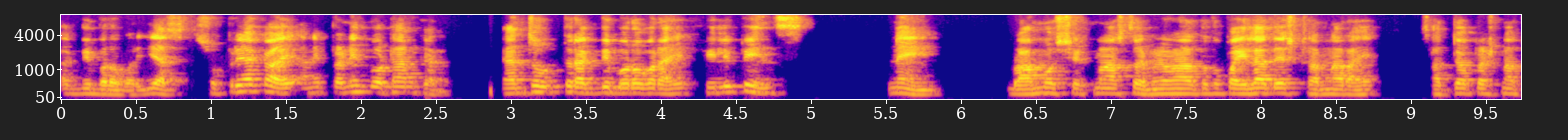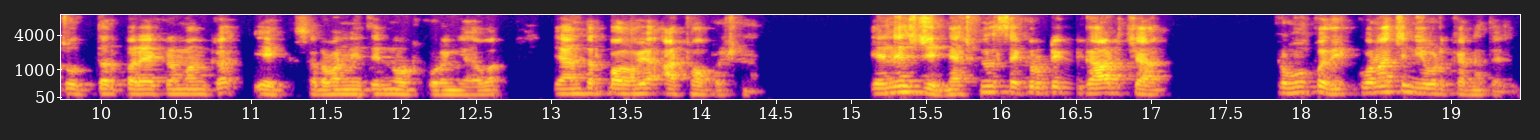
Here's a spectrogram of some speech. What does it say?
अगदी बरोबर. यस सुप्रिया काळे आणि प्रणित गोठाणकर यांचं उत्तर अगदी बरोबर आहे. फिलिपिन्स ने ब्राह्मोस क्षेपणास्त्र मिळवणार तो पहिला देश ठरणार आहे. सातव्या प्रश्नाचं उत्तर पर्याय क्रमांक एक. सर्वांनी ते नोट करून घ्यावं. यानंतर पाहूया आठवा प्रश्न. एनएसजी नॅशनल सेक्युरिटी गार्डच्या प्रमुखपदी कोणाची निवड करण्यात आली?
